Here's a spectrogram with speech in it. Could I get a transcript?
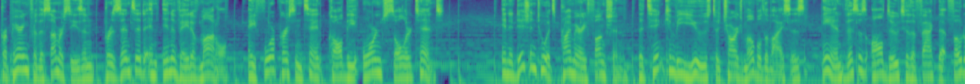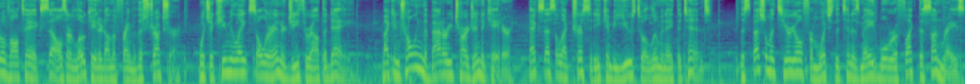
preparing for the summer season, presented an innovative model, a four-person tent called the Orange Solar Tent. In addition to its primary function, the tent can be used to charge mobile devices, and this is all due to the fact that photovoltaic cells are located on the frame of the structure, which accumulate solar energy throughout the day. By controlling the battery charge indicator, excess electricity can be used to illuminate the tent. The special material from which the tent is made will reflect the sun rays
